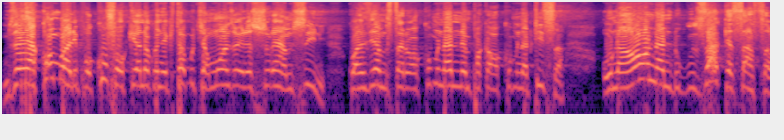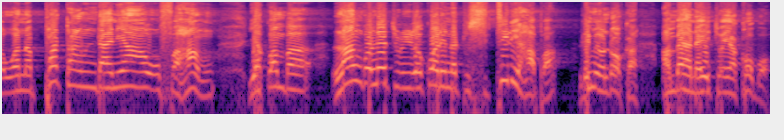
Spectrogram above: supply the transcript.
mzee yakobo alipokufa ukienda kwenye kitabu cha mwanzo ile sura ya hamsini kuanzia mstari wa kumi na nne mpaka wa kumi na tisa unaona ndugu zake sasa wanapata ndani yao ufahamu ya kwamba lango letu lililokuwa linatusitiri hapa limeondoka ambaye anaitwa yakobo.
